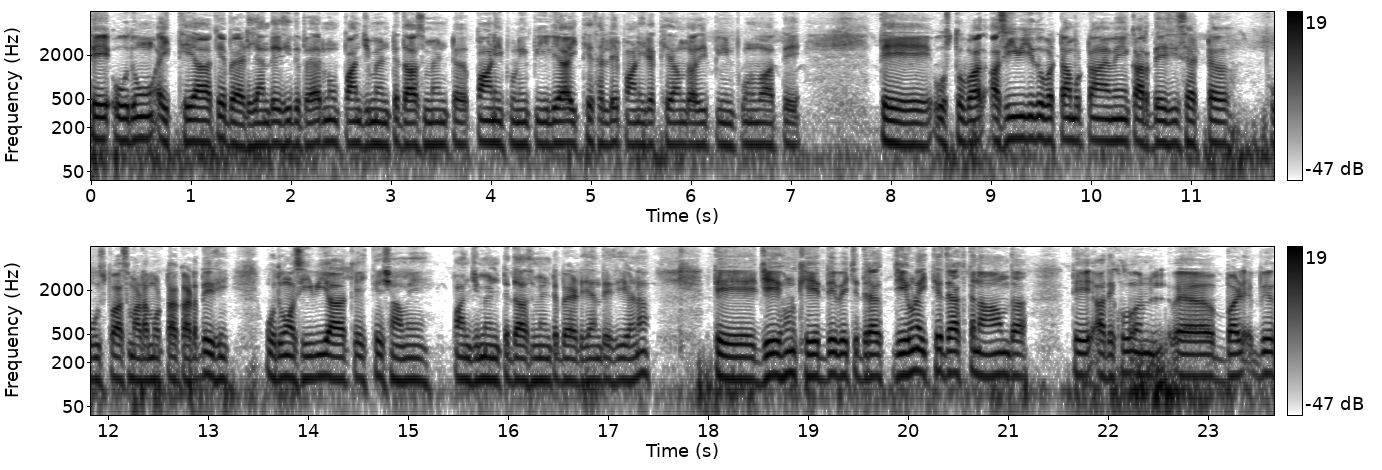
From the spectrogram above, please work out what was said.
ਤੇ ਉਦੋਂ ਇੱਥੇ ਆ ਕੇ ਬੈਠ ਜਾਂਦੇ ਸੀ ਦੁਪਹਿਰ ਨੂੰ 5 ਮਿੰਟ 10 ਮਿੰਟ ਪਾਣੀ ਪੂਣੀ ਪੀ ਲਿਆ, ਇੱਥੇ ਥੱਲੇ ਪਾਣੀ ਰੱਖਿਆ ਹੁੰਦਾ ਸੀ ਪੀਣ ਪੂਣ ਵਾਸਤੇ। ਤੇ ਉਸ ਤੋਂ ਬਾਅਦ ਅਸੀਂ ਵੀ ਜਦੋਂ ਵੱਟਾਂ ਮੁੱਟਾਂ ਐਵੇਂ ਕਰਦੇ ਸੀ ਸੈੱਟ, ਫੂਸ ਪਾਸ ਮਾੜਾ ਮੋਟਾ ਕੱਢਦੇ ਸੀ, ਉਦੋਂ ਅਸੀਂ ਵੀ ਆ ਕੇ ਇੱਥੇ ਸ਼ਾਮੇ 5 ਮਿੰਟ 10 ਮਿੰਟ ਬੈਠ ਜਾਂਦੇ ਸੀ, ਹਨਾ। ਤੇ ਜੇ ਹੁਣ ਖੇਤ ਦੇ ਵਿੱਚ ਦਰਖਤ, ਜੇ ਹੁਣ ਇੱਥੇ ਦਰਖਤ ਨਾ ਹੁੰਦਾ ਤੇ ਆ ਦੇਖੋ ਬੜੇ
